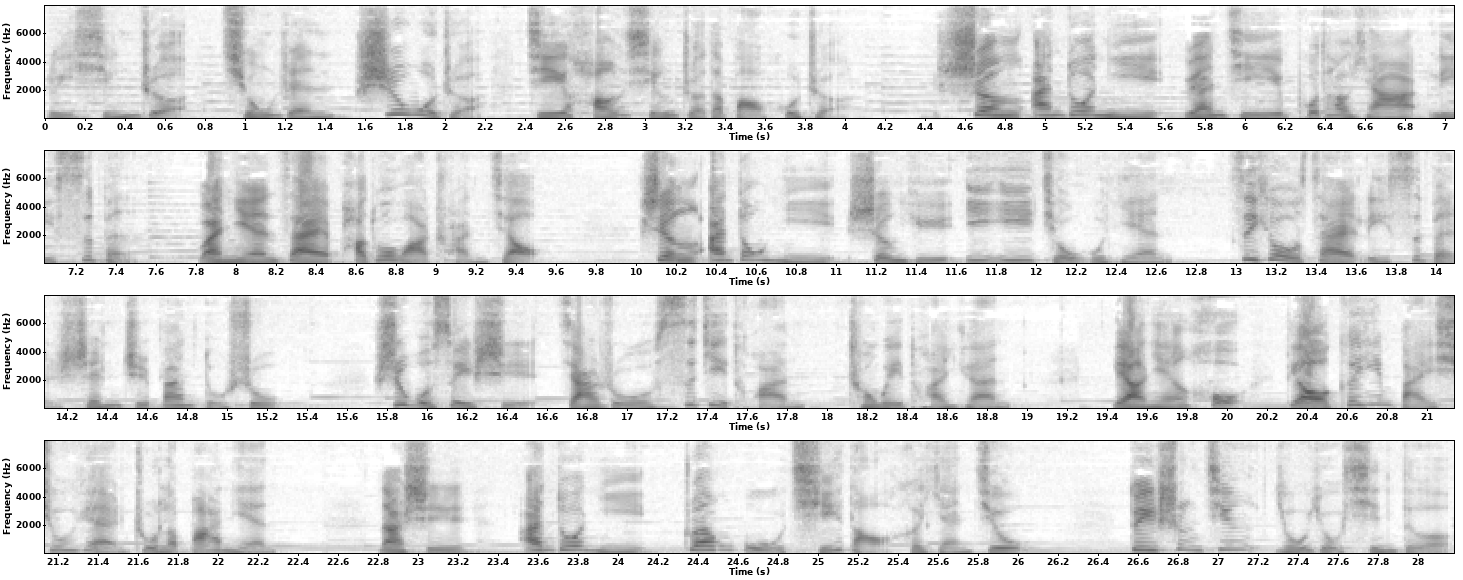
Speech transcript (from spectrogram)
旅行者、穷人、失物者及航行者的保护者。圣安多尼原籍葡萄牙里斯本，晚年在帕多瓦传教。圣安东尼生于1195年，自幼在里斯本神职班读书。十五岁时加入司祭团，成为团员。两年后调哥音白修院住了八年。那时安多尼专务祈祷和研究。对圣经犹有心得，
